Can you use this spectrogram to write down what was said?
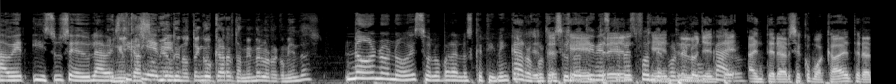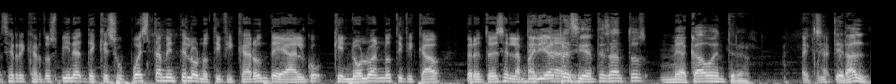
a ver y su cédula a ver En el caso tienen. mío que no tengo carro, ¿también me lo recomiendas? No, no, no, es solo para los que tienen carro, porque Entonces tú no que tienes entre, que el- responder que por entre el ningún oyente carro. a enterarse, como acaba de enterarse Ricardo Espina, de que supuestamente lo notificaron de algo que no lo han notificado, pero entonces en la Diría página... el presidente Santos, me acabo de enterar. Exacto. Literal.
